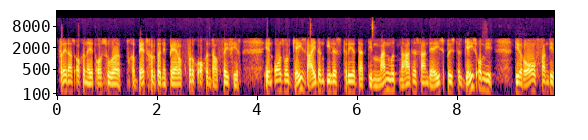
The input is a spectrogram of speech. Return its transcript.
Vrydagoggend het ons so 'n gebedsgroep in die Parel vroegoggend al 5uur en ons wil gaze daai ding illustreer dat die man moet nader staan die huispriester. Gaze om die, die rol van die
